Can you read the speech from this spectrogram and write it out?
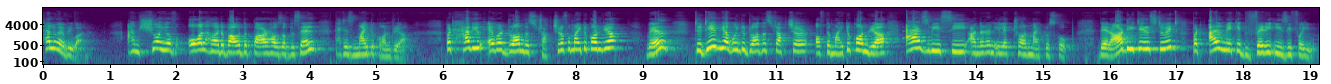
Hello everyone. I'm sure you have all heard about the powerhouse of the cell that is mitochondria. But have you ever drawn the structure of a mitochondria? Well, today we are going to draw the structure of the mitochondria as we see under an electron microscope. There are details to it, but I'll make it very easy for you.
